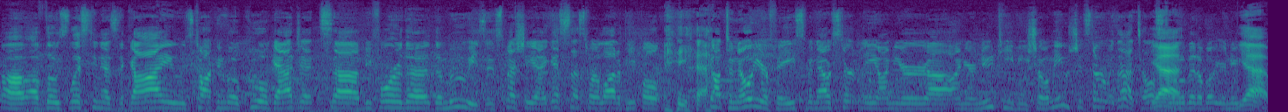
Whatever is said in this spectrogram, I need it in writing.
uh, of those listing as the guy who's talking about cool gadgets uh, before the, the movies. Especially, I guess that's where a lot of people Yeah. got to know your face. But now, certainly on your uh, on your new TV show. Maybe we should start with that. Tell us a little bit about your new show Yeah,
